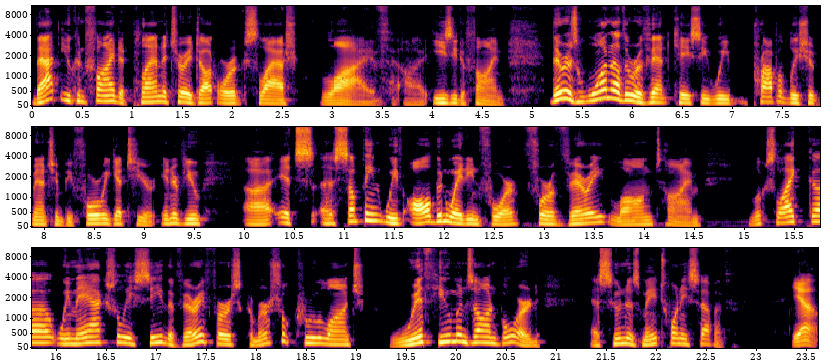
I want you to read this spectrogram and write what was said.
That you can find at planetary.org/slash live. Uh, easy to find. There is one other event, Casey, we probably should mention before we get to your interview. Uh, it's uh, something we've all been waiting for for a very long time. Looks like uh, we may actually see the very first commercial crew launch with humans on board as soon as May 27th. Yeah,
